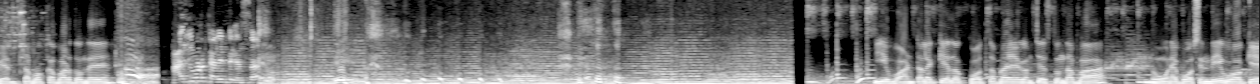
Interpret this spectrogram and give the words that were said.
పెద్ద బొక్క పడుతుంది. ఈ వంటలకి ఏదో కొత్త ప్రయోగం చేస్తుందబ్బా. నూనె పోసింది ఓకే.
